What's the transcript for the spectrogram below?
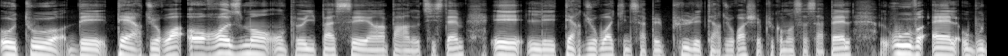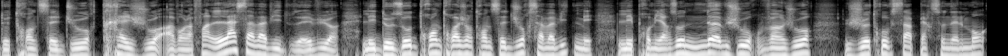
autour des terres du roi. Heureusement, on peut y passer hein, par un autre système. Et les terres du roi, qui ne s'appellent plus les terres du roi, je sais plus comment ça s'appelle, ouvrent, elles, au bout de 37 jours, 13 jours avant la fin. Là, ça va vite, vous avez vu, hein. les deux zones, 33 jours, 37 jours, ça va vite, mais les premières zones, 9 jours, 20 jours, je trouve ça personnellement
